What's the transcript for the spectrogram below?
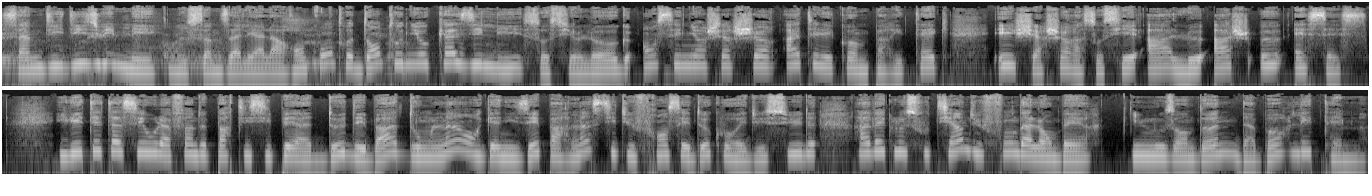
Samedi 18 mai, nous sommes allés à la rencontre d'Antonio Casilli, sociologue, enseignant-chercheur à Télécom Paris Tech et chercheur associé à l'EHESS. Il était à Séoul afin de participer à deux débats, dont l'un organisé par l'Institut français de Corée du Sud avec le soutien du Fonds d'Alembert. Il nous en donne d'abord les thèmes.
